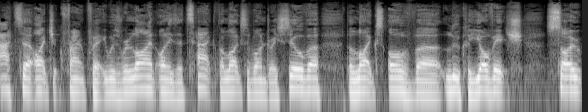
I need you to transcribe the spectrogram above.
at uh, Eintracht Frankfurt. He was reliant on his attack, the likes of Andre Silva, the likes of uh, Luka Jovic. So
